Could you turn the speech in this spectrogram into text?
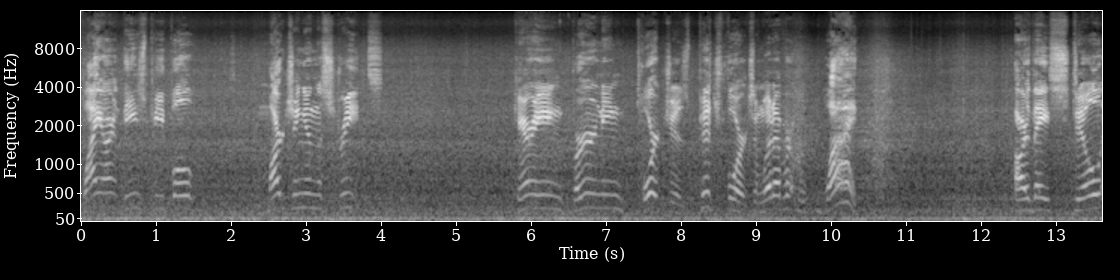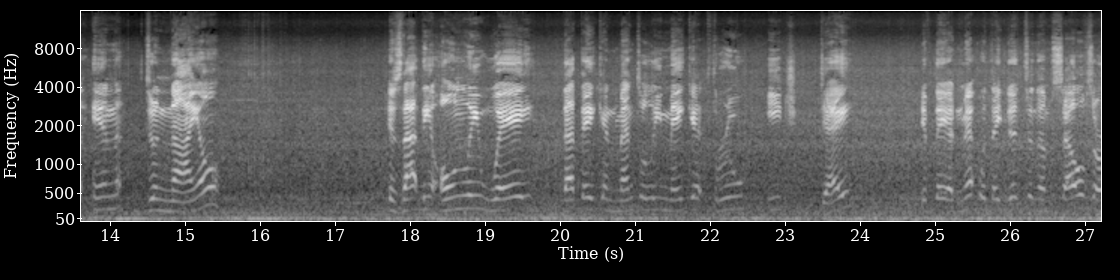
why aren't these people marching in the streets, carrying burning torches, pitchforks, and whatever? Why? Are they still in denial? Is that the only way that they can mentally make it through each day? If they admit what they did to themselves or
